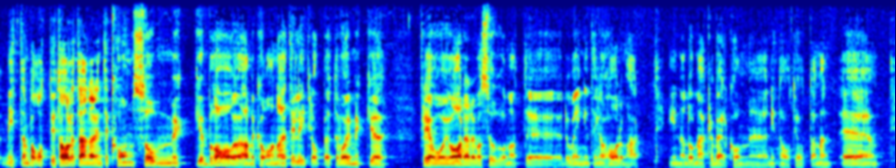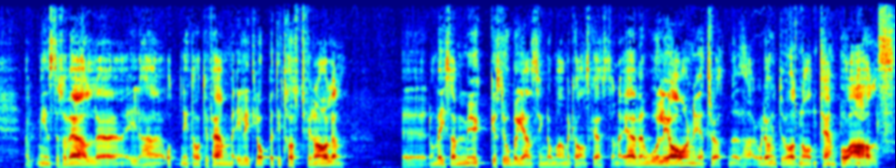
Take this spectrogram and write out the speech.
mitten på 80-talet där när det inte kom så mycket bra amerikanare till Elitloppet. Det var ju mycket flera år i rad där det var surr om att eh, de var ingenting att ha de här. Innan då Mac kom eh, 1988. Men eh, jag minns det så väl eh, i det här 1985 Elitloppet i tröstfinalen. Eh, de visar mycket stor begränsning de amerikanska hästarna. Även Wally Arne är trött nu här och det har inte varit något tempo alls.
